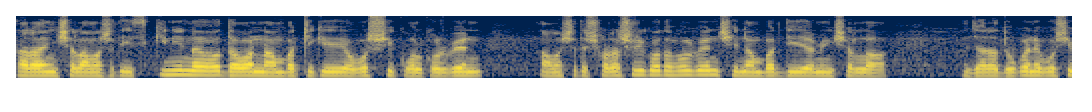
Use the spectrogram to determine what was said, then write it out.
তারা ইনশাল্লাহ আমার সাথে স্ক্রিনে দেওয়ার নাম্বারটিকে অবশ্যই কল করবেন। আমার সাথে সরাসরি কথা বলবেন, সেই নাম্বার দিয়ে আমি ইনশাল্লাহ যারা দোকানে বসে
